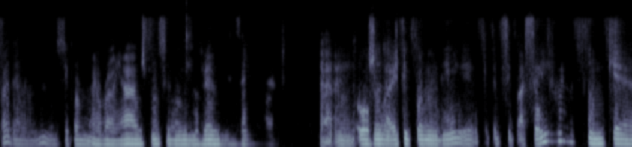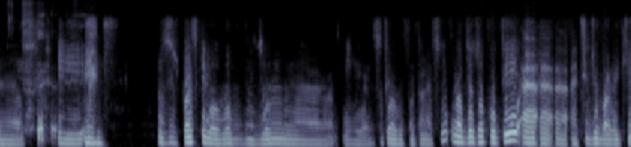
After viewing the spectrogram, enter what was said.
pas dernièrement, c'est comme un voyage, je pense que dans les nouvelles, euh, aux gens d'arrêter de commander, peut-être c'est pas safe. Donc, et, je pense que le vision est surtout important là-dessus. Mais de ton côté, à, à, à TJ Barbecue,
